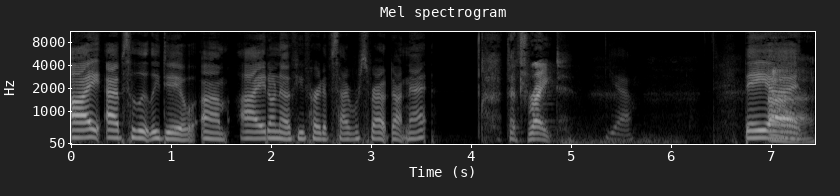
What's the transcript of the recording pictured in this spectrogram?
I absolutely do. Um, I don't know if you've heard of cybersprout.net. That's right. Yeah. They uh, Uh,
